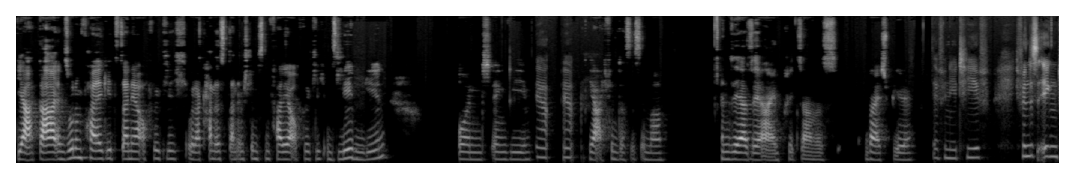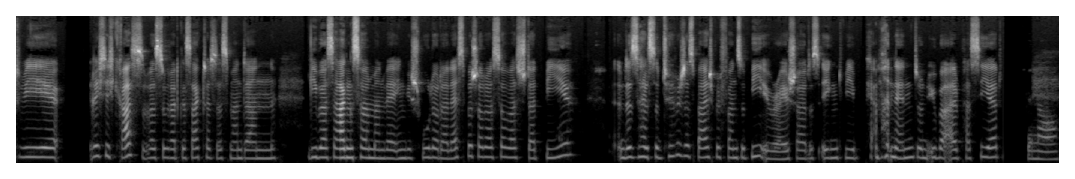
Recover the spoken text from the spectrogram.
Ja, da in so einem Fall geht es dann ja auch wirklich, oder kann es dann im schlimmsten Fall ja auch wirklich ins Leben gehen. Und irgendwie, ja, ja. ja ich finde, das ist immer ein sehr, sehr einprägsames Beispiel. Definitiv. Ich finde es irgendwie richtig krass, was du gerade gesagt hast, dass man dann lieber sagen soll, man wäre irgendwie schwul oder lesbisch oder sowas statt bi, das ist halt so ein typisches Beispiel von so B-Erasure, das irgendwie permanent und überall passiert. Genau.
